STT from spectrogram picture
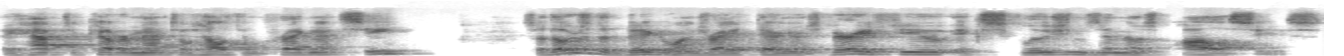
They have to cover mental health and pregnancy. So, those are the big ones right there. And there's very few exclusions in those policies.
